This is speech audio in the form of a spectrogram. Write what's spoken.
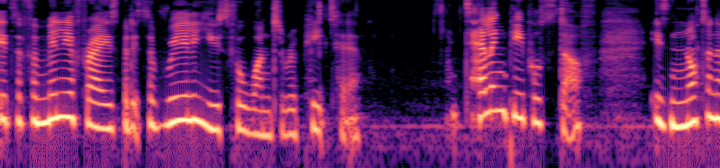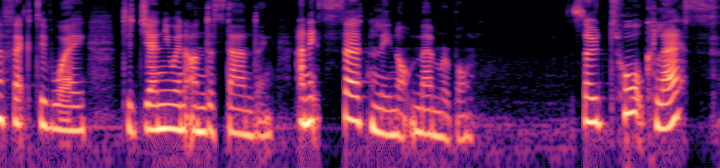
It's a familiar phrase, but it's a really useful one to repeat here. Telling people stuff is not an effective way to genuine understanding, and it's certainly not memorable. So talk less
